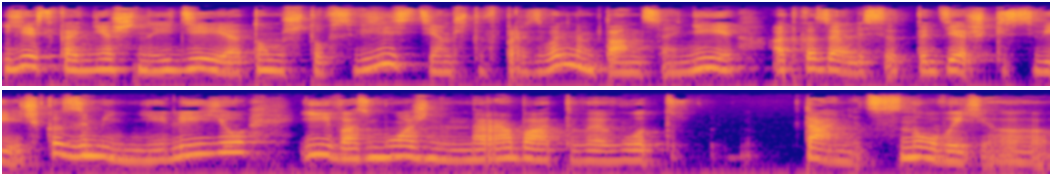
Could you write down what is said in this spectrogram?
есть, конечно, идея о том, что в связи с тем, что в произвольном танце они отказались от поддержки свечка, заменили ее и, возможно, нарабатывая вот танец с новой э,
